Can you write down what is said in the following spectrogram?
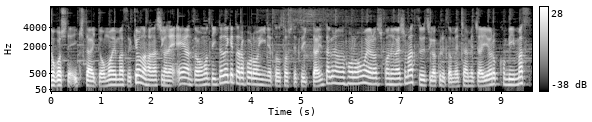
残していきたいと思います。今日の話がね、ええやんと思っていただけたらフォロー、いいねと、そして Twitter、Instagram のフォローもよろしくお願いします。通知が来るとめちゃめちゃ喜びます。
